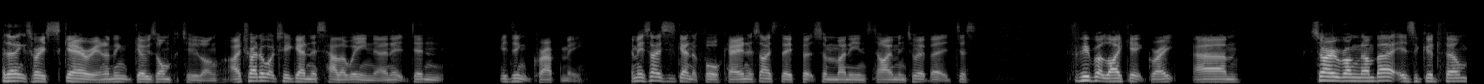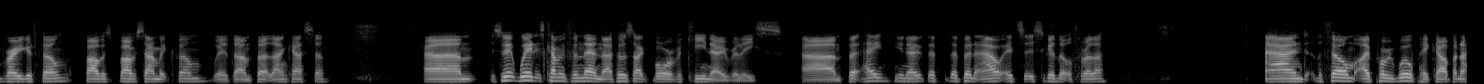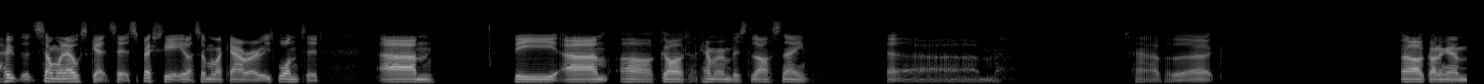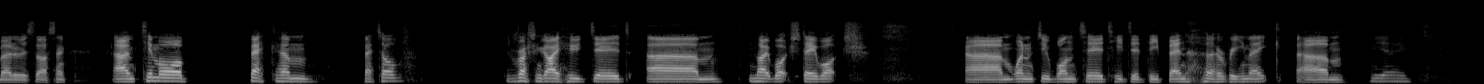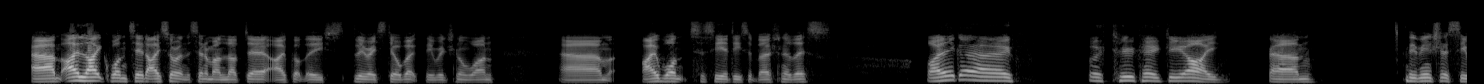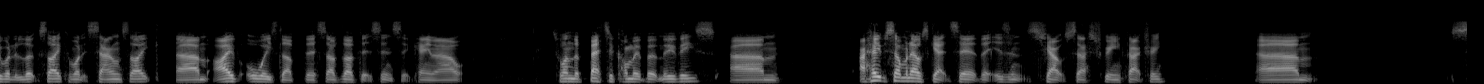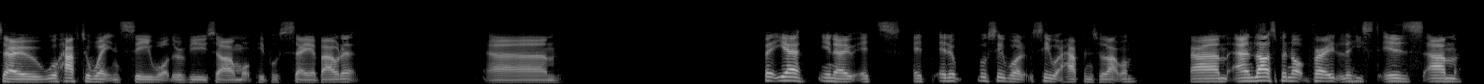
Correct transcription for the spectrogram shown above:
I don't think it's very scary, and I think it goes on for too long. I tried to watch it again this Halloween, and it didn't it didn't grab me. I mean, it's nice it's getting a 4K, and it's nice they put some money and time into it, but it just for people that like it, great. Um, Sorry, Wrong Number is a good film, very good film. Barbara, Barbara Stanwyck film with um, Burt Lancaster. Um, it's a bit weird. It's coming from them. That feels like more of a Kino release. Um, but hey, you know they're, they're putting it out. It's it's a good little thriller. And the film I probably will pick up, and I hope that someone else gets it, especially someone like Arrow, is Wanted. Um, the um, oh god, I can't remember his last name. Um, let's have a look. Oh god, I'm going to murder his last name. Um, Timur Beckham Betov. Russian guy who did um, Night Watch, Day Watch. Um, One and Wanted. He did the Ben Hur remake. Um, yay. Um, I like Wanted. I saw it in the cinema and loved it. I've got the Blu-ray Steelbook, the original one. Um, I want to see a decent version of this. I think a, a 2K DI. Um, it'd be interesting to see what it looks like and what it sounds like. Um, I've always loved this. I've loved it since it came out. It's one of the better comic book movies. Um, I hope someone else gets it that isn't Shout slash Scream Factory. Um, so we'll have to wait and see what the reviews are and what people say about it. Um, but yeah, you know, it's it it we'll see what see what happens with that one. Um, and last but not very least is um,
